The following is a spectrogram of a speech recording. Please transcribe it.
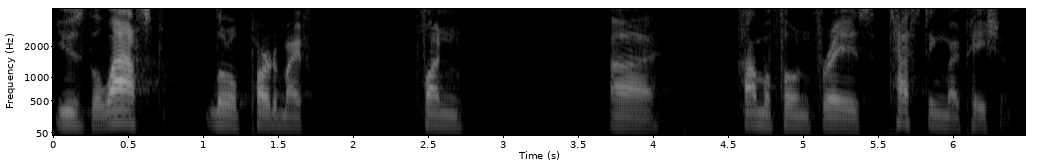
use the last little part of my fun uh, homophone phrase, testing my patience.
